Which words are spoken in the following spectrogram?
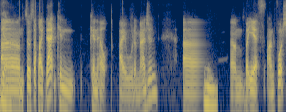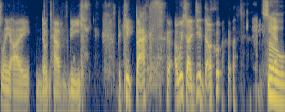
Yeah. Um, so stuff like that can can help, I would imagine. Um, Mm. um, but yes, unfortunately, I don't have the the kickbacks. I wish I did though. So,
